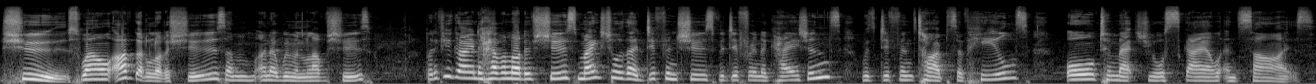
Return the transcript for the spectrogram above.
Shoes. Well, I've got a lot of shoes. Um, I know women love shoes. But if you're going to have a lot of shoes, make sure they're different shoes for different occasions with different types of heels, all to match your scale and size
